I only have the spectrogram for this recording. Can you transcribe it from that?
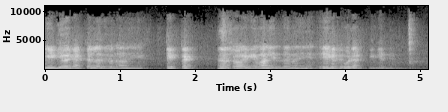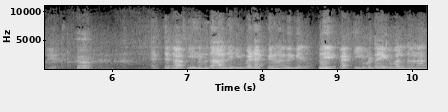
වීඩියෝ එකක් කරලා තිබුණා මේ ටෙක් ටෙක් ෂෝ එකේ මලින්ද මේ ඒකට ගොඩක් කියන්නේ. ඇත්තට අපි එහෙම දානකින් වැඩක් වෙනවද කියලා? ඒ කට්ටිය පොඩ්ඩක් ඒක බලනවා නම්.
